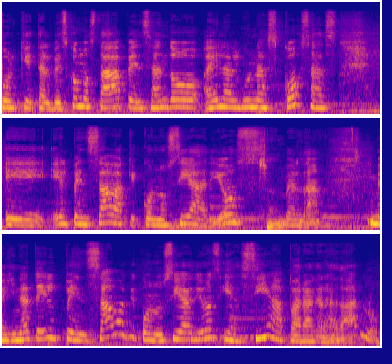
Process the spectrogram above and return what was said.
Porque tal vez como estaba pensando a él algunas cosas, eh, él pensaba que conocía a Dios, ¿verdad? Imagínate, él pensaba que conocía a Dios y hacía para agradarlo,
